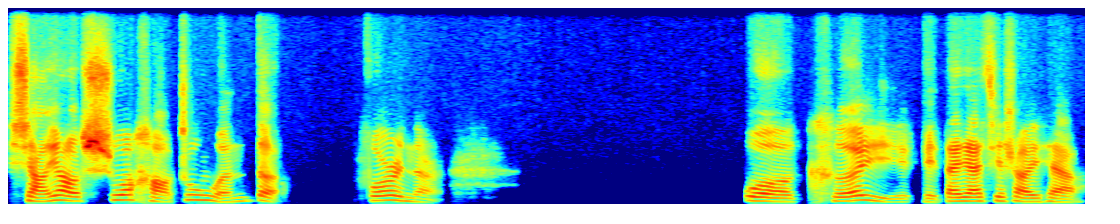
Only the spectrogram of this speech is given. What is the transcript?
想要说好中文的 foreigner，我可以给大家介绍一下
